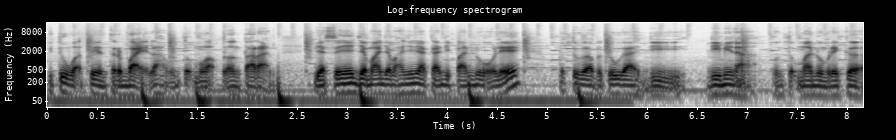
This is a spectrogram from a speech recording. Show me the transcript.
Itu waktu yang terbaiklah untuk membuat lontaran. Biasanya jemaah-jemaah haji ini akan dipandu oleh petugas-petugas di di Mina untuk memandu mereka.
